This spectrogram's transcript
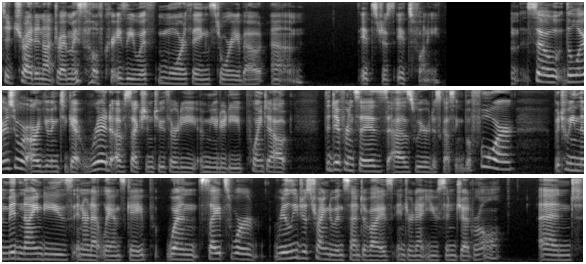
to try to not drive myself crazy with more things to worry about. Um, it's just, it's funny. So, the lawyers who are arguing to get rid of Section 230 immunity point out the differences, as we were discussing before, between the mid 90s internet landscape, when sites were really just trying to incentivize internet use in general, and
